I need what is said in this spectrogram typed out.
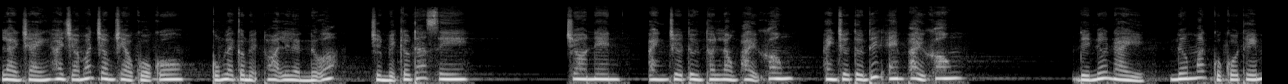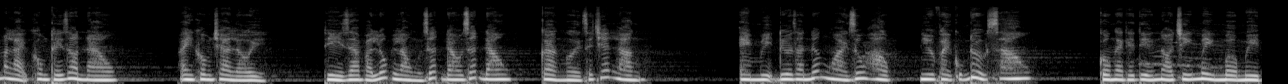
Làng tránh hai trái mắt trong trèo của cô Cũng lại cầm điện thoại lên lần nữa, Chuẩn bị kêu taxi. Cho nên, anh chưa từng thân lòng phải không? Anh chưa từng thích em phải không? Đến nước này, Nước mắt của cô thế mà lại không thấy giọt nào. Anh không trả lời, Thì ra vào lúc lòng rất đau rất đau, Cả người sẽ chết lặng. Em bị đưa ra nước ngoài du học, Như vậy cũng được sao? Cô nghe thấy tiếng nói chính mình mờ mịt,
